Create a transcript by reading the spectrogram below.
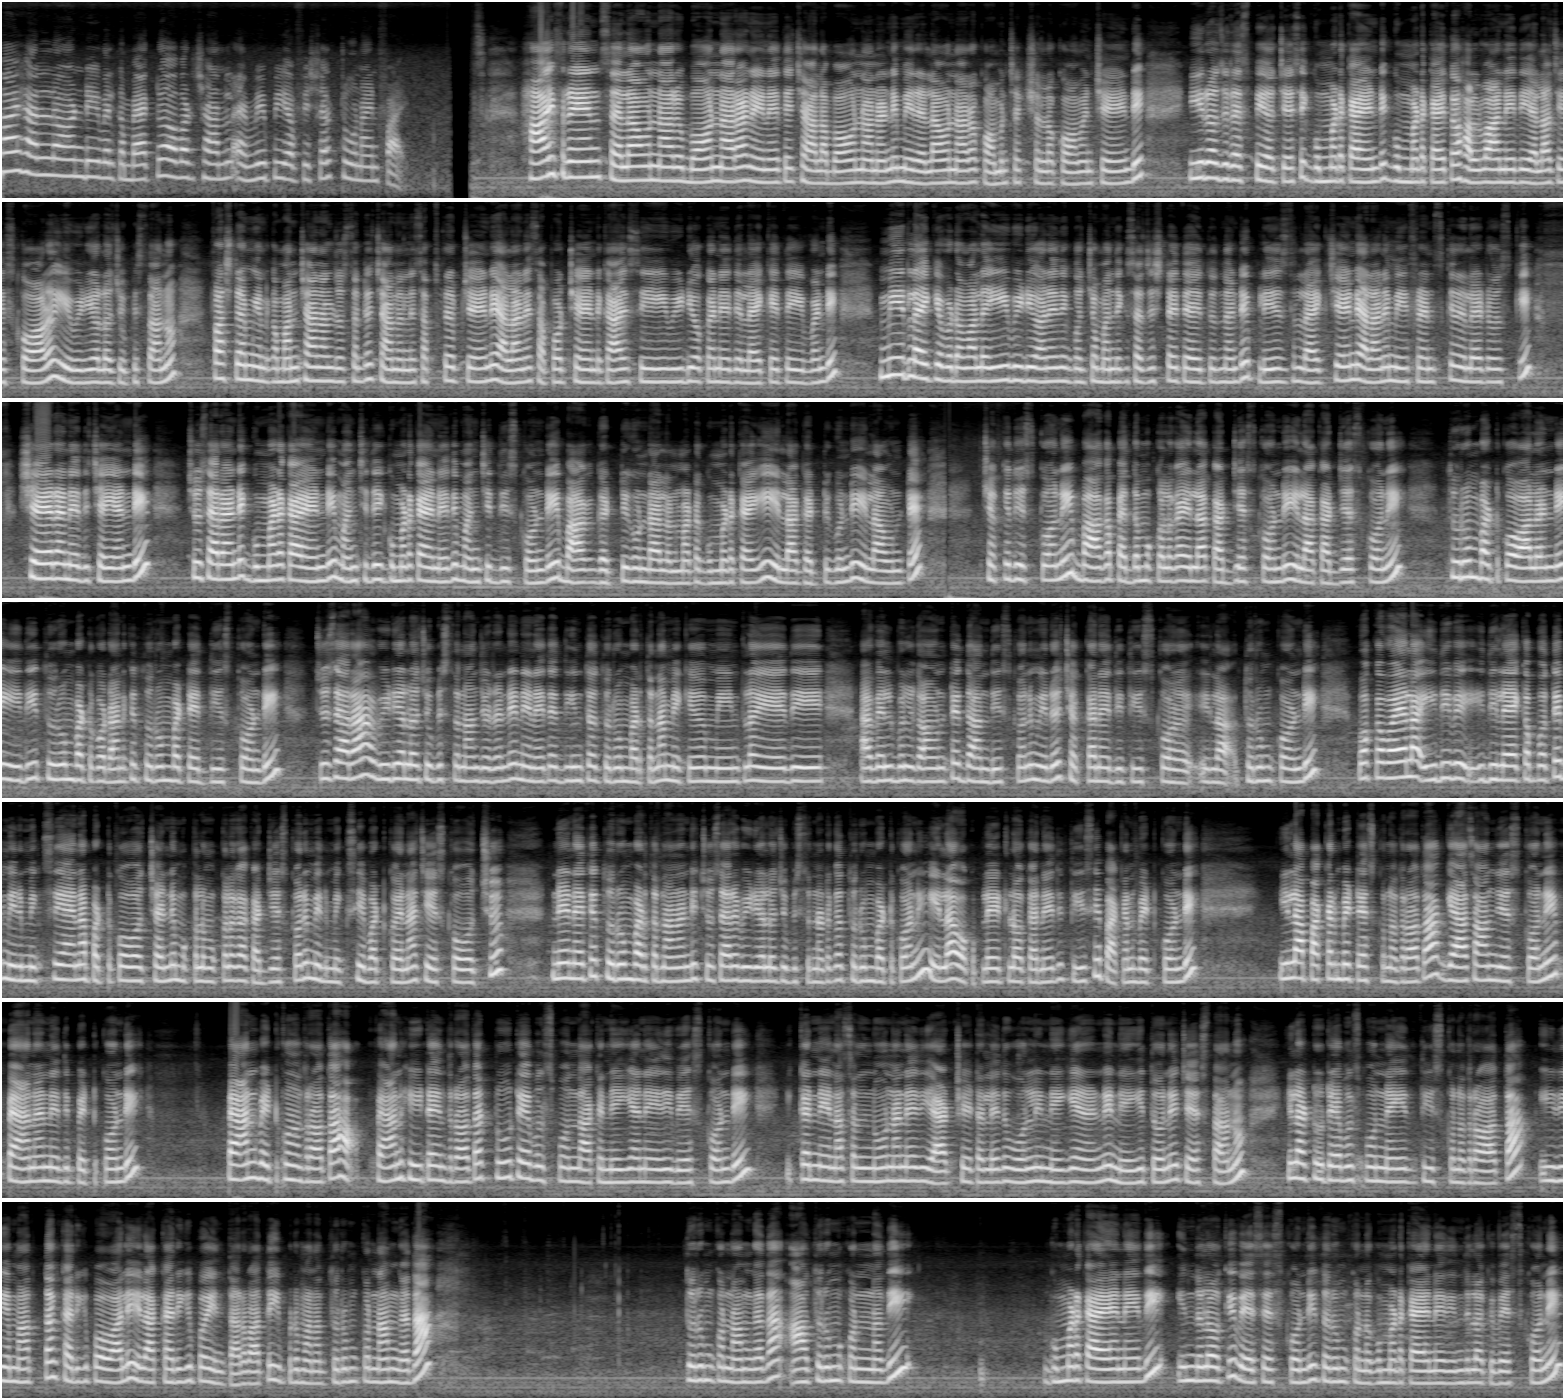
Hi hello అండి welcome back to our channel MVP official two nine five hi friends ఎలా ఉన్నారు? బాగున్నారా? నేనైతే చాలా బాగున్నానండి. మీరు ఎలా ఉన్నారో కామెంట్ సెక్షన్లో కామెంట్ చేయండి. ఈరోజు రెసిపీ వచ్చేసి గుమ్మడికాయ అండి. గుమ్మడికాయతో హల్వా అనేది ఎలా చేసుకోవాలో ఈ వీడియోలో చూపిస్తాను. ఫస్ట్ టైం కనుక మన ఛానల్ చూస్తుంటే ఛానల్ని సబ్స్క్రైబ్ చేయండి. అలానే సపోర్ట్ చేయండి. కాల్స్ ఈ వీడియోకి అనేది లైక్ అయితే ఇవ్వండి. మీరు లైక్ ఇవ్వడం వల్ల ఈ వీడియో అనేది కొంచెం మందికి సజెస్ట్ అయితే అవుతుందండి. ప్లీజ్ లైక్ చేయండి. అలానే మీ ఫ్రెండ్స్కి రిలేటివ్స్కి షేర్ అనేది చేయండి. చూసారా అండి? గుమ్మడికాయ అండి. మంచిది. గుమ్మడికాయ అనేది మంచిది తీసుకోండి. బాగా గట్టిగా ఉండాలన్నమాట గుమ్మడికాయ. ఇలా గట్టిగా ఉండి ఇలా ఉంటే చెక్క తీసుకొని బాగా పెద్ద ముక్కలుగా ఇలా కట్ చేసుకోండి. ఇలా కట్ చేసుకొని తురుం పట్టుకోవాలండి. ఇది తురుం పట్టుకోవడానికి తురుం పట్టేది తీసుకోండి. చూసారా? వీడియోలో చూపిస్తున్నాను చూడండి. నేనైతే దీంతో తురుం పడుతున్నా. మీకు మీ ఇంట్లో ఏది అవైలబుల్గా ఉంటే దాన్ని తీసుకొని మీరు చెక్క అనేది తీసుకో ఇలా తురుముకోండి. ఒకవేళ ఇది ఇది లేకపోతే మీరు మిక్సీ అయినా పట్టుకోవచ్చండి. ముక్కలు ముక్కలుగా కట్ చేసుకొని మీరు మిక్సీ పట్టుకైనా చేసుకోవచ్చు. నేనైతే తురుం పడుతున్నానండి. చూసారా? వీడియోలో చూపిస్తున్నట్టుగా తురుం పట్టుకొని ఇలా ఒక ప్లేట్లోకి అనేది తీసి పక్కన పెట్టుకోండి. ఇలా పక్కన పెట్టేసుకున్న తర్వాత గ్యాస్ ఆన్ చేసుకొని ప్యాన్ అనేది పెట్టుకోండి. ప్యాన్ పెట్టుకున్న తర్వాత ప్యాన్ హీట్ అయిన తర్వాత టూ టేబుల్ స్పూన్ దాకా నెయ్యి అనేది వేసుకోండి. ఇక్కడ నేను అసలు నూనె అనేది యాడ్ చేయటం లేదు ఓన్లీ నెయ్యి అండి నెయ్యితోనే చేస్తాను. ఇలా టూ టేబుల్ స్పూన్ నెయ్యి తీసుకున్న తర్వాత ఇది మొత్తం కరిగిపోవాలి. ఇలా కరిగిపోయిన తర్వాత ఇప్పుడు మనం తురుముకున్నాం కదా తురుముకున్నాం కదా ఆ తురుముకున్నది గుమ్మడికాయ అనేది ఇందులోకి వేసేసుకోండి. తురుముకున్న గుమ్మడికాయ అనేది ఇందులోకి వేసుకొని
